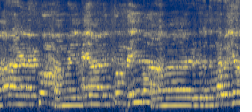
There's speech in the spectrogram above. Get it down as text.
நாராயணனுக்கும் அம்மை மேயாளுக்கும் தெய்வாடுவது முறையோ.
